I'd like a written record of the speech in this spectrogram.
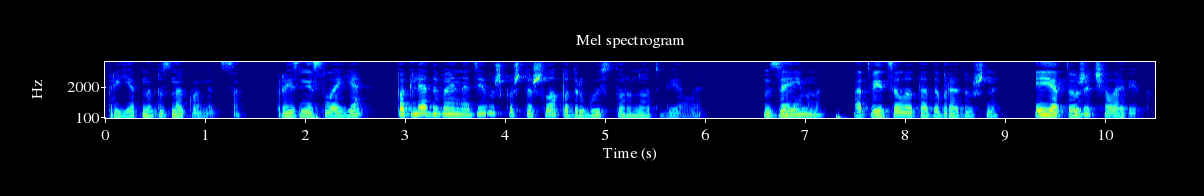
Приятно познакомиться», — произнесла я, поглядывая на девушку, что шла по другую сторону от Веллы. «Взаимно», — ответила та добродушно. «И я тоже человек».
